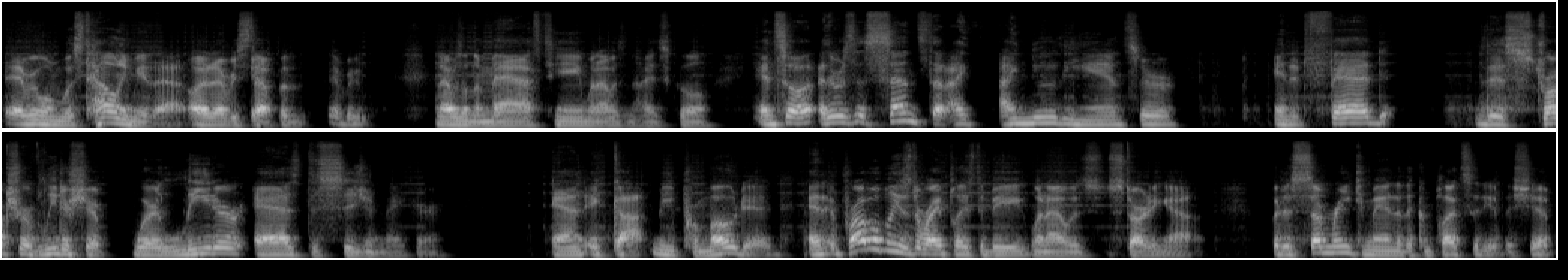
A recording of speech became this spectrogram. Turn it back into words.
everyone was telling me that at every step yeah. of every and I was on the math team when I was in high school. And so uh, there was a sense that I, I knew the answer, and it fed this structure of leadership where leader as decision maker. And it got me promoted. And it probably is the right place to be when I was starting out. But as submarine commander, the complexity of the ship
